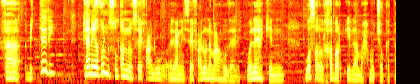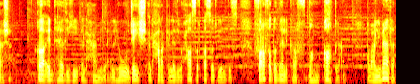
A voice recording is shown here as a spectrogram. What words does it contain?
فبالتالي كان يظن السلطان أنه سيفعل يعني سيفعلون معه ذلك ولكن وصل الخبر إلى محمود شوكت باشا. قائد هذه الحامية اللي هو جيش الحركة الذي يحاصر قصر يلدز فرفض ذلك رفضا قاطعا. طبعا لماذا؟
